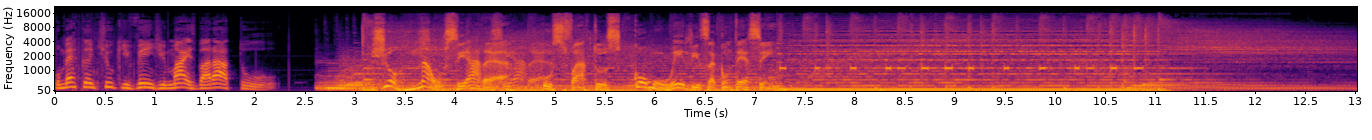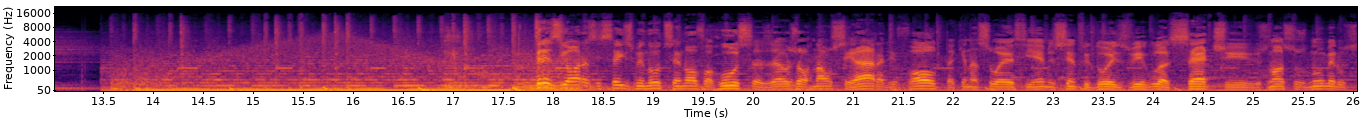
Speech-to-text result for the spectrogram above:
o mercantil que vende mais barato. Jornal Ceará. Os fatos como eles acontecem. 13 horas e 6 minutos em Nova Russas, é o Jornal Seara de volta aqui na sua FM 102,7. Os nossos números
